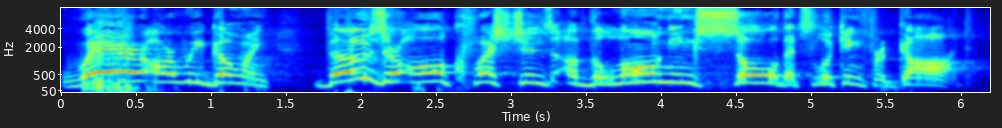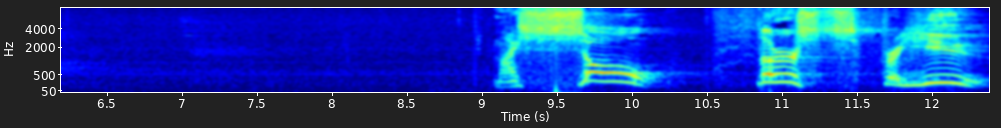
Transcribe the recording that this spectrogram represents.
Where are we going? Those are all questions of the longing soul that's looking for God. My soul thirsts for you.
